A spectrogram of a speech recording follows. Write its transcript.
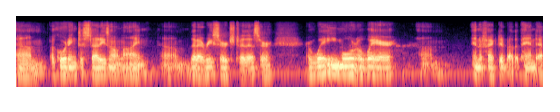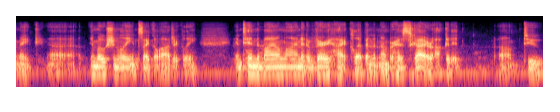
um, according to studies online um, that I researched for this, are, are way more aware um, and affected by the pandemic uh, emotionally and psychologically and tend to buy online at a very high clip. And the number has skyrocketed um, to,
